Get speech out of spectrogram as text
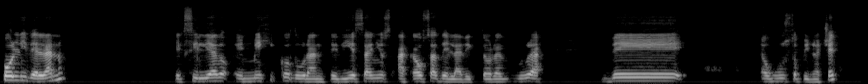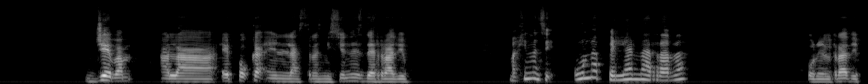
Poli Delano, exiliado en México durante 10 años a causa de la dictadura de Augusto Pinochet. Lleva a la época en las transmisiones de radio. Imagínense, una pelea narrada por el radio.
